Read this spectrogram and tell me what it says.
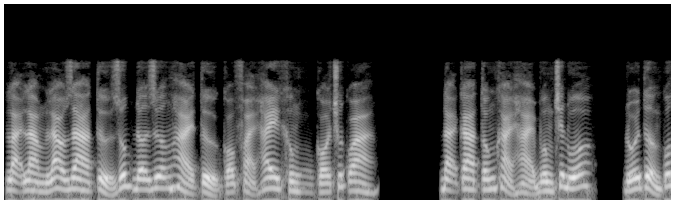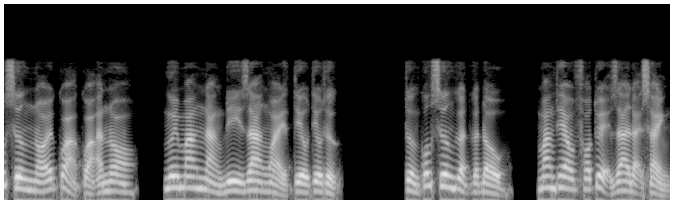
lại làm lao gia tử giúp đỡ dưỡng hải tử có phải hay không có chút qua. Đại ca Tống Khải Hải buông chiếc đũa, đối tưởng Quốc xương nói quả quả ăn no, ngươi mang nàng đi ra ngoài tiêu tiêu thực. Tưởng Quốc xương gật gật đầu, mang theo phó tuệ ra đại sảnh.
